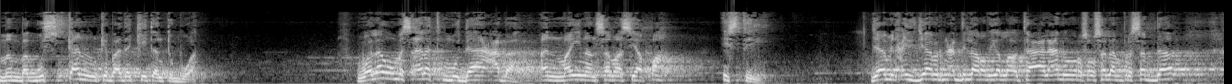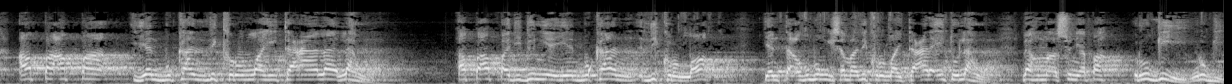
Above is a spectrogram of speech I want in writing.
membaguskan kepada kita untuk buat. Walau masalah mudaabah an mainan sama siapa isteri. Jamin Aziz Jabir bin Abdullah radhiyallahu taala anhu Rasulullah SAW bersabda apa-apa yang bukan zikrullah taala lahu apa-apa di dunia yang bukan zikrullah yang tak hubungi sama zikrullah taala itu lahu. Lahu maksudnya apa? Rugi rugi.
